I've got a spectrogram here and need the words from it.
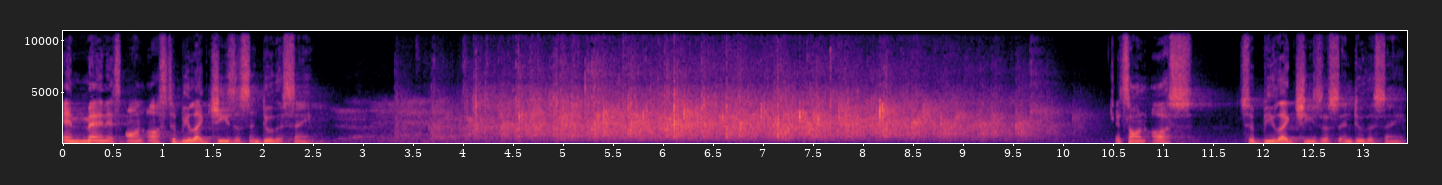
And men, it's on us to be like Jesus and do the same. It's on us to be like Jesus and do the same.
